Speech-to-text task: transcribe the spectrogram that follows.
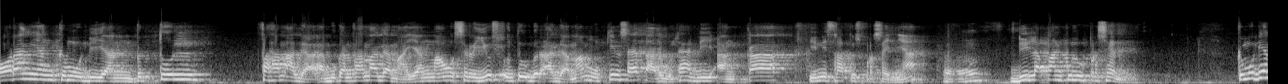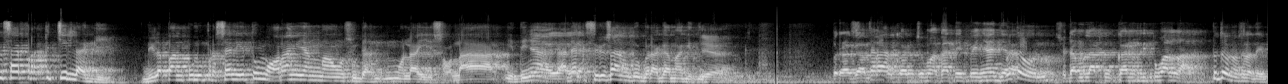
orang yang kemudian betul faham agama, bukan paham agama, yang mau serius untuk beragama mungkin saya taruhlah di angka ini 100 persennya Hmm. di 80 persen. Kemudian saya perkecil lagi di 80 persen itu orang yang mau sudah mulai sholat, intinya Ya, ya, ada ya. keseriusan untuk beragama gitu. Iya. Beragama Secara- bukan cuma KTP-nya aja. Betul. Sudah melakukan ritual lah. Betul Mas Latif.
